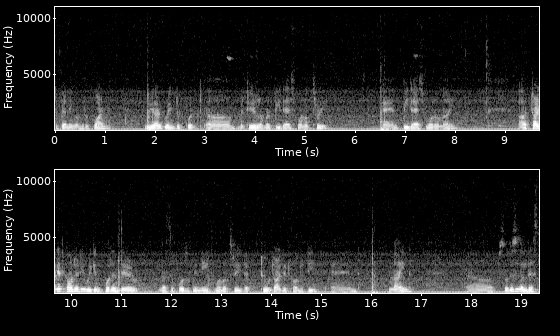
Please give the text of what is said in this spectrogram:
depending on the requirement. We are going to put um, material number P-103 and P-109 our target quantity we can put in there. Let's suppose we need 103 uh, 2 target quantity and 9 uh, so this is a list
